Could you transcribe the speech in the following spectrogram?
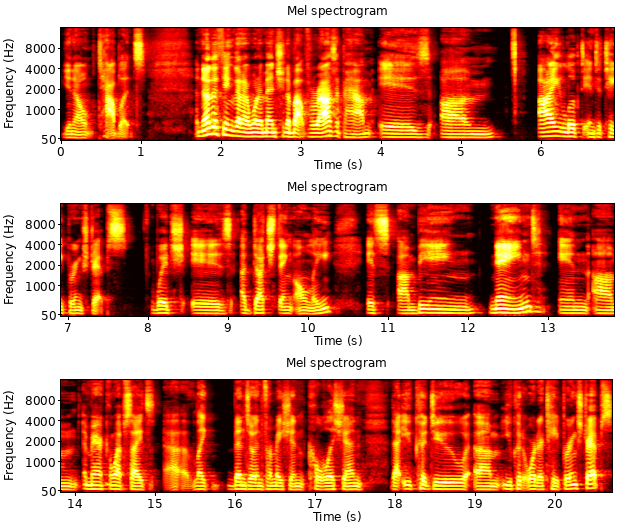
you know tablets. Another thing that I want to mention about flurazepam is um, I looked into tapering strips, which is a Dutch thing only it's um, being named in um, American websites uh, like Benzo Information Coalition that you could do, um, you could order tapering strips.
